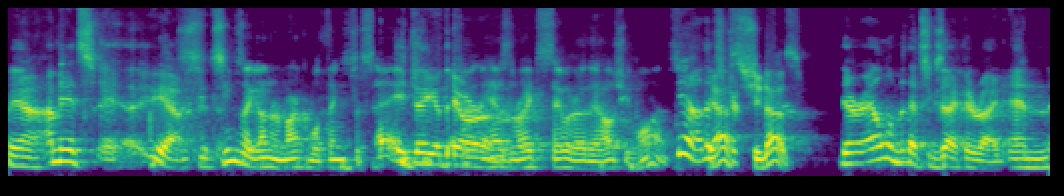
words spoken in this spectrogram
Yeah, I mean it's uh, yeah, It seems like unremarkable things to say. They- they are- certainly has the right to say whatever the hell she wants. yeah. That's yes, true. she does. there are elements that's exactly right and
